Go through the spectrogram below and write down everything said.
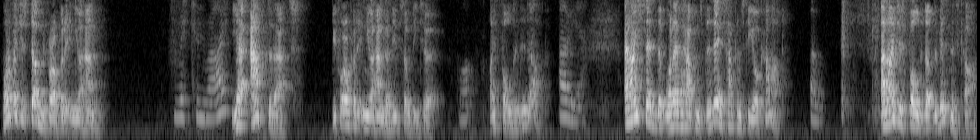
What have I just done before I put it in your hand? Written right. Yeah, after that, before I put it in your hand, I did something to it. What? I folded it up. Oh yeah. And I said that whatever happens to this happens to your card. Oh. And I just folded up the business card.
